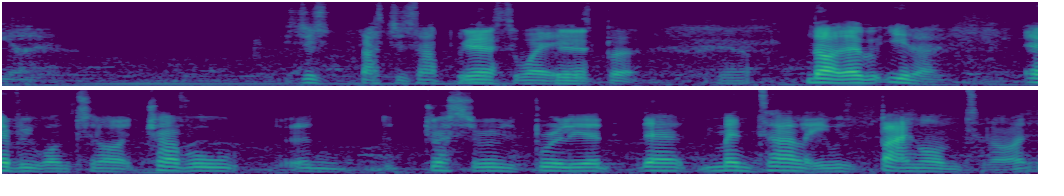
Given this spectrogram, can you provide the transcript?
you go. It's just that's just happened. Yeah, That's the way it is. yeah. But Yeah. no, they were, you know, everyone tonight. Travel and the dressing room was brilliant. Their mentality was bang on tonight.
